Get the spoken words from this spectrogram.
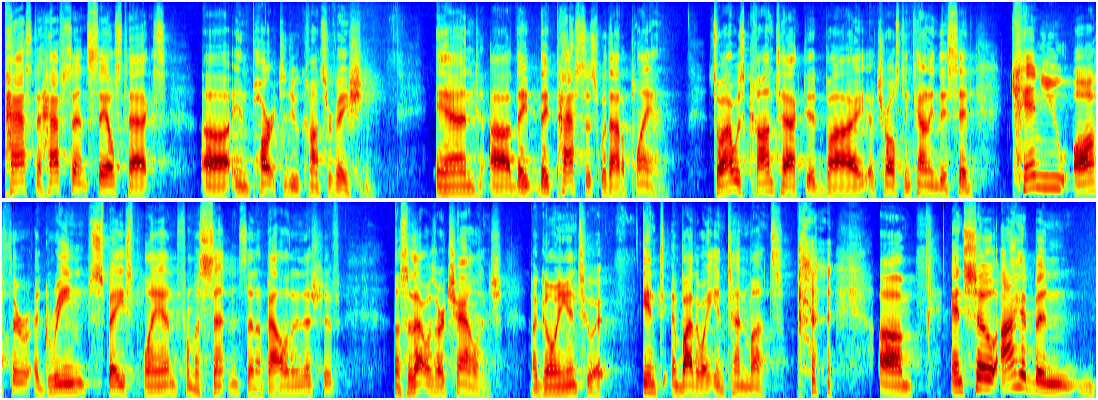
passed a half cent sales tax uh, in part to do conservation. And uh, they, they passed this without a plan. So I was contacted by uh, Charleston County. They said, Can you author a green space plan from a sentence and a ballot initiative? Uh, so that was our challenge uh, going into it. In, and by the way, in 10 months. um, and so I had been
